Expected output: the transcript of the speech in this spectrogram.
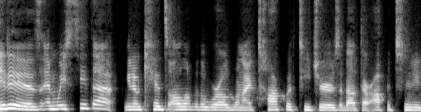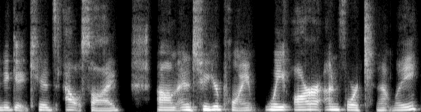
It is. And we see that, you know, kids all over the world when I talk with teachers about their opportunity to get kids outside. Um, and to your point, we are unfortunately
